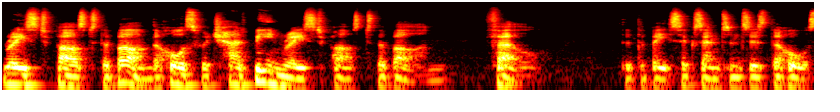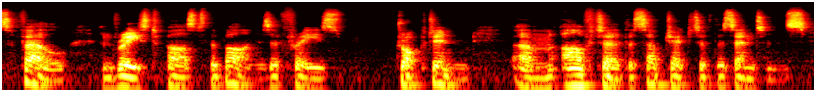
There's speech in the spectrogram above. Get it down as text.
raced past the barn, the horse which had been raced past the barn, fell. That the basic sentence is the horse fell, and raced past the barn is a phrase dropped in um, after the subject of the sentence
